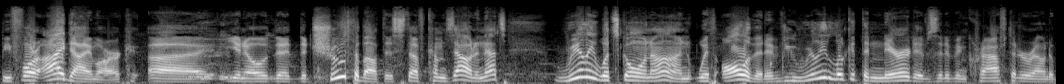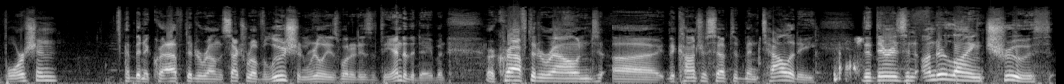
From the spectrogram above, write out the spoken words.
before I die, Mark, uh, you know, the, the truth about this stuff comes out, and that's really what's going on with all of it. If you really look at the narratives that have been crafted around abortion, have been crafted around the sexual revolution, really is what it is at the end of the day, but are crafted around uh, the contraceptive mentality, that there is an underlying truth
